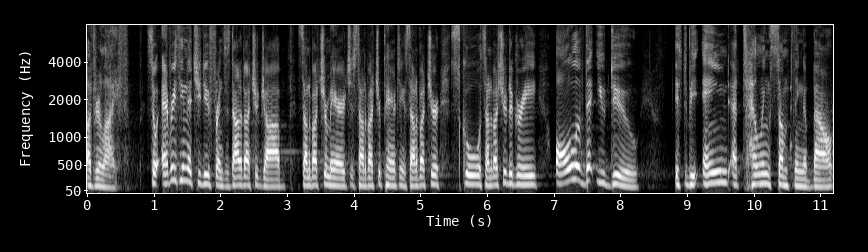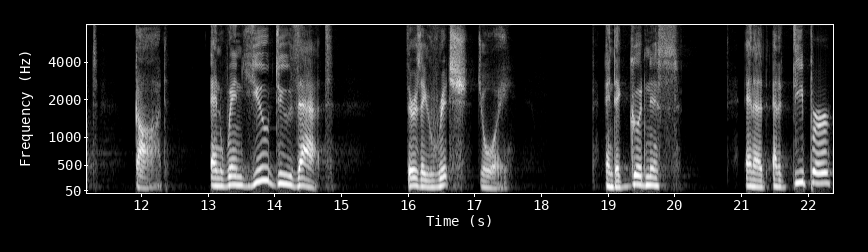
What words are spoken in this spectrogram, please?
of your life. So everything that you do, friends, is not about your job. It's not about your marriage. It's not about your parenting. It's not about your school. It's not about your degree. All of that you do is to be aimed at telling something about God. And when you do that, there's a rich joy and a goodness and a, and a deeper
